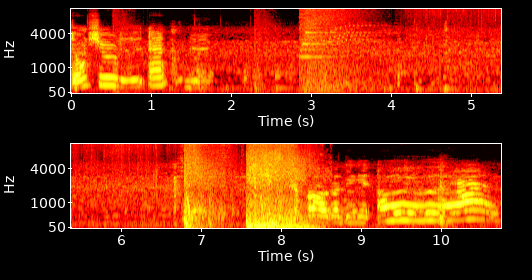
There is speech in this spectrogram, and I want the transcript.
Don't shoot it at me. Oh, god dang it. Oh,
